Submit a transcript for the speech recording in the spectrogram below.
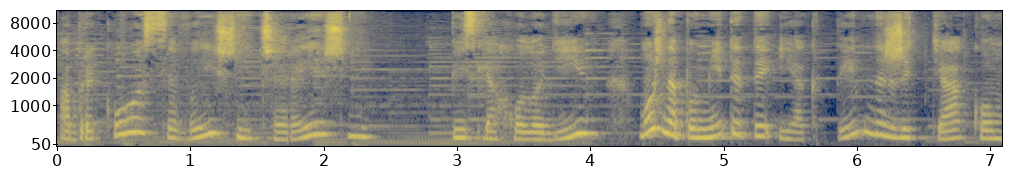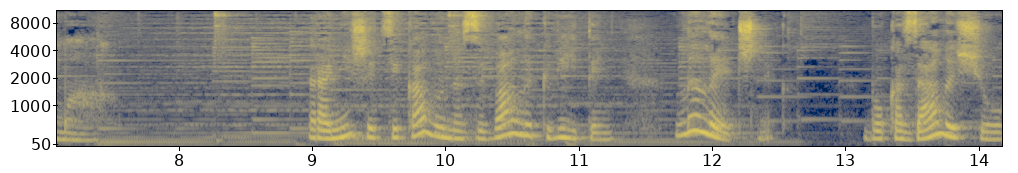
абрикоси, вишні, черешні. Після холодів можна помітити і активне життя комах. Раніше цікаво називали квітень лелечник, бо казали, що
